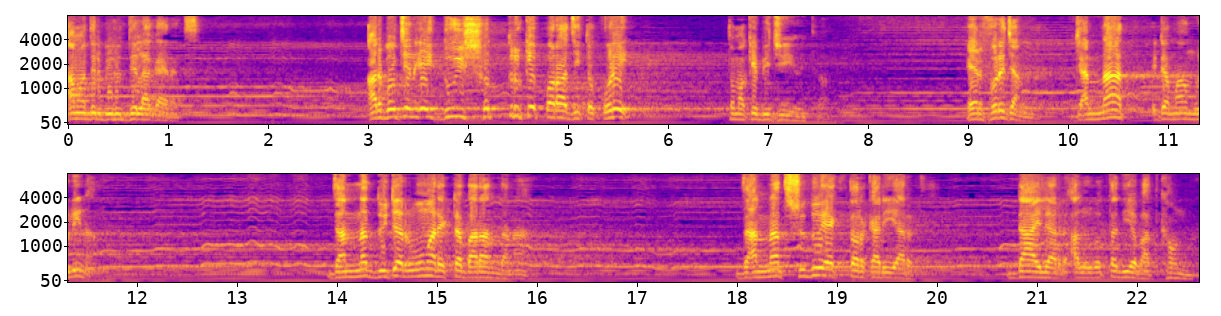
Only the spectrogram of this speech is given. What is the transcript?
আমাদের বিরুদ্ধে লাগায় রাখছে। আর বলছেন, এই দুই শত্রুকে পরাজিত করে তোমাকে বিজয়ী হইতে হবে। এরপরে জান্নাত। জান্নাত এটা মামুলি না। জান্নাত দুইটা রুম আর একটা বারান্দা না। জান্নাত শুধু এক তরকারি আর ডাইল আর আলু ভর্তা দিয়ে ভাত খাওন। না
